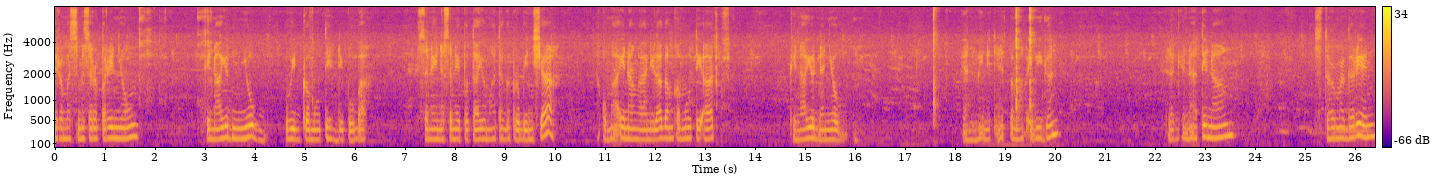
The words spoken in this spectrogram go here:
Pero mas masarap pa rin yung kinayod niyog with kamuti, di po ba? Sanay na sanay po tayo mga taga-probinsya na kumain ng uh, nilagang kamuti at kinayod na niyog. Yan, mainit-init pa mga kaibigan. Lagyan natin ng star margarine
